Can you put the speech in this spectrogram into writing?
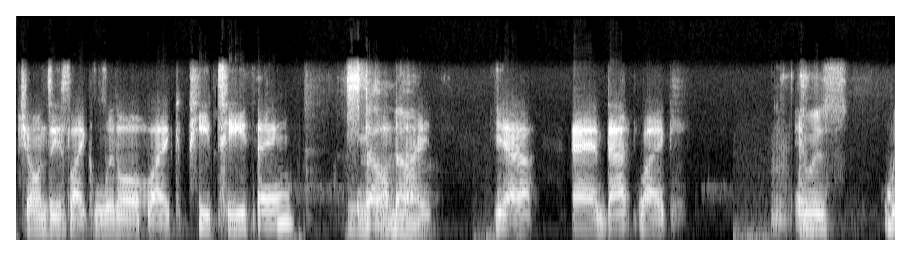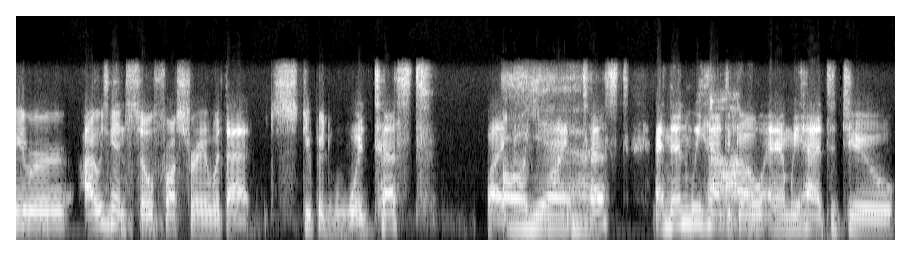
Jonesy's like little like PT thing. Stump right? Yeah, and that like it was we were I was getting so frustrated with that stupid wood test, like oh yeah test, and then we had oh. to go and we had to do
